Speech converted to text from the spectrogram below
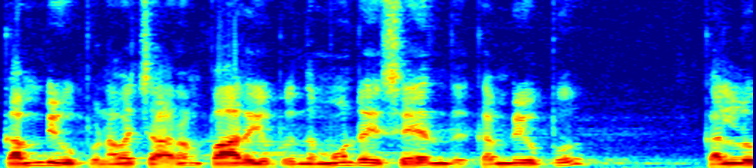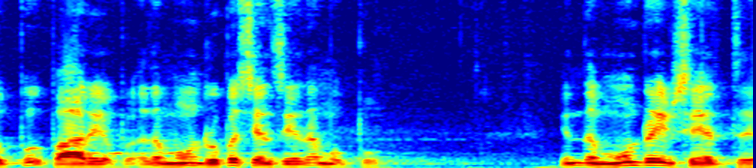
கம்பி உப்பு நவச்சாரம் பாறை உப்பு இந்த மூன்றையும் சேர்ந்து கம்பி உப்பு கல் உப்பு பாறை உப்பு அதை மூன்று உப்பை சேர்ந்து செய்தால் முப்பு. இந்த மூன்றையும் சேர்த்து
